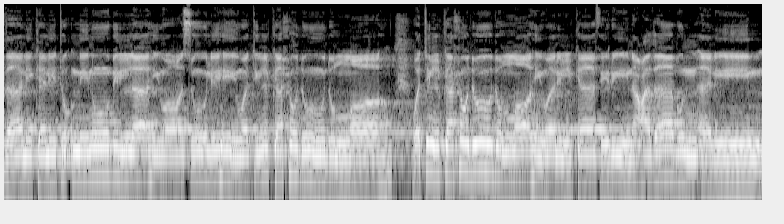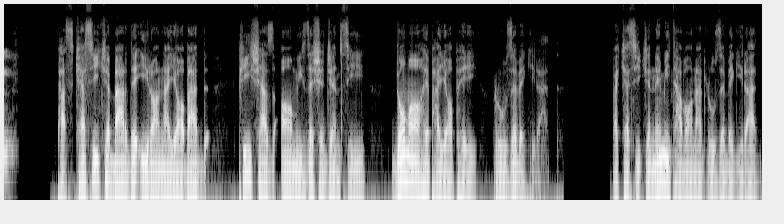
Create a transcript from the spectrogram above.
ذلك لتؤمنوا بالله ورسوله وتلك حدود الله. وتلك حدود الله وللكافرين عذاب أليم. پس کسی که برده ای را نیابد پیش از آمیزش جنسی دو ماه پیاپی روزه بگیرد. و کسی که نمی‌تواند روزه بگیرد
